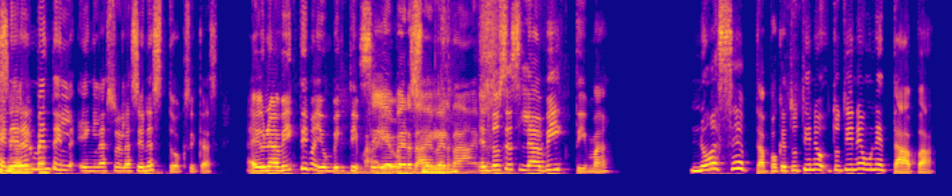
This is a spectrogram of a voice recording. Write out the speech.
generalmente en, las relaciones tóxicas hay una víctima y un victimario. Sí, es verdad, es verdad. Entonces la víctima no acepta porque tú tienes, tú tienes una etapa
